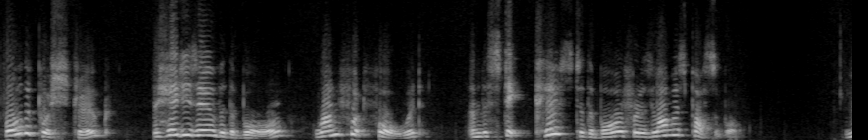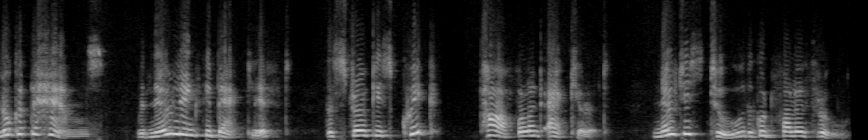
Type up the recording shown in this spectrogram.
For the push stroke, the head is over the ball, one foot forward, and the stick close to the ball for as long as possible. Look at the hands. With no lengthy back lift, the stroke is quick powerful and accurate. Notice, too, the good follow-through.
